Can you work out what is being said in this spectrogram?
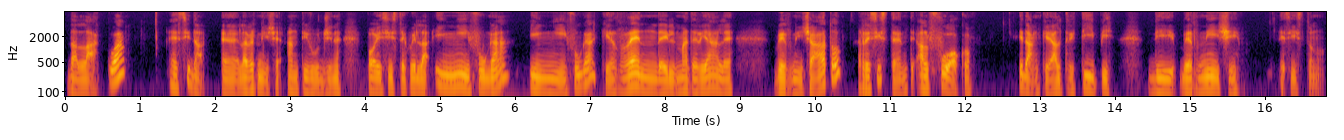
dall'acqua e si dà eh, la vernice antiruggine. Poi esiste quella ignifuga, ignifuga che rende il materiale verniciato resistente al fuoco ed anche altri tipi di vernici esistono.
